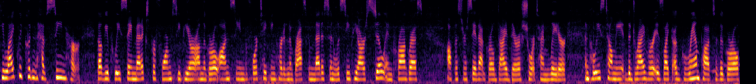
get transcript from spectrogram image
he likely couldn't have seen her. Bellevue police say medics performed CPR on the girl on scene before taking her to Nebraska Medicine with CPR still in progress. Officers say that girl died there a short time later. And police tell me the driver is like a grandpa to the girl.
